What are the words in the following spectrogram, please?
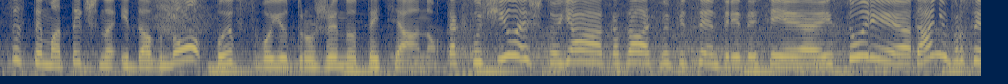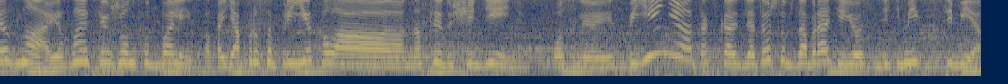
систематично і давно бив свою дружину Тетяну. Так случилось, что я оказалась в эпицентре этой всей э, истории. Таню просто я знаю, я знаю всех жен футболистов. Я просто приехала на следующий день после избиения, так сказать, для того, чтобы забрать ее с детьми к себе.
